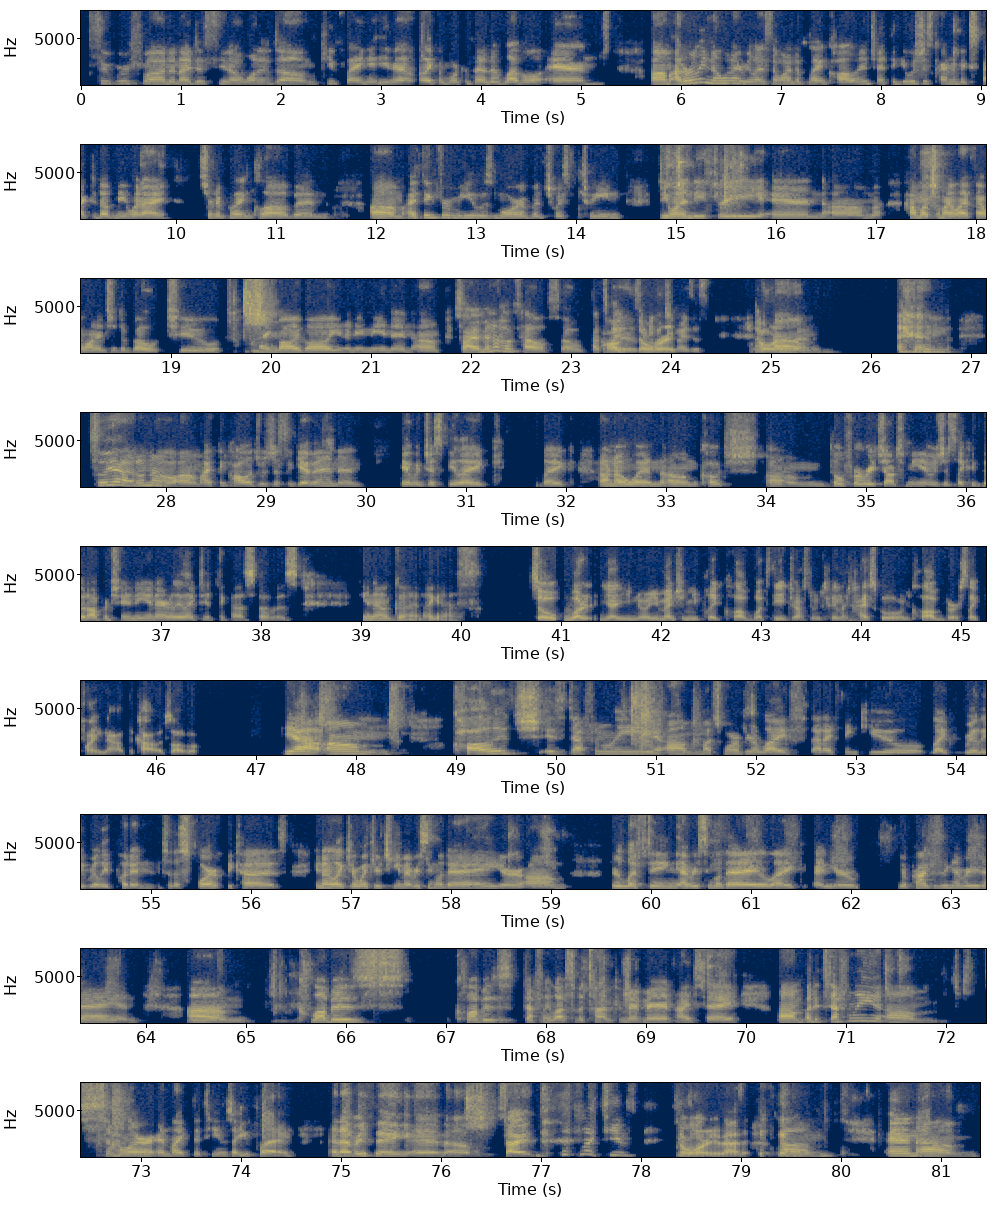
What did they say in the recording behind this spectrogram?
super fun and I just, you know, wanted to um, keep playing it even at like a more competitive level. And um, I don't really know when I realized I wanted to play in college. I think it was just kind of expected of me when I started playing club and um, I think for me, it was more of a choice between D1 and D3 and um, how much of my life I wanted to devote to playing volleyball, you know what I mean? And um, sorry, I'm in a hotel, so that's why oh, there's don't worry. noises. Don't worry um, And so, yeah, I don't know. Um, I think college was just a given, and it would just be like, like I don't know when um, Coach um, Dilfer reached out to me, it was just like a good opportunity, and I really liked Ithaca, so it was, you know, good, I guess. So what? Yeah, you know, you mentioned you played club. What's the adjustment between like high school and club versus like playing now at the college level? Yeah, um, college is definitely um much more of your life that I think you like really really put into the sport because you know like you're with your team every single day. You're um you're lifting every single day, like, and you're you're practicing every day, and um, club is club is definitely less of a time commitment, I'd say. Um, but it's definitely um similar in like the teams that you play and everything. And um, sorry, my teams. Don't worry about it. um, and um,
